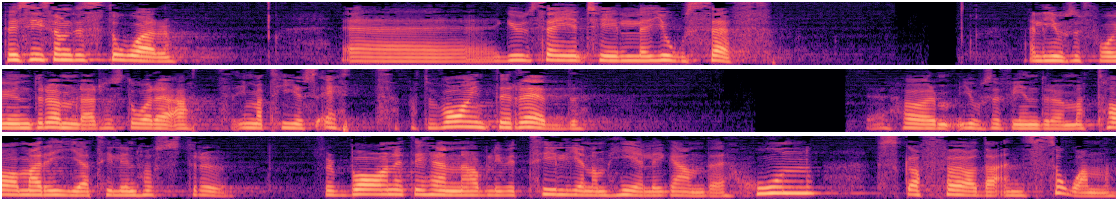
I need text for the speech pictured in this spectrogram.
Precis som det står, eh, Gud säger till Josef, eller Josef får ju en dröm där, så står det att i Matteus 1, att var inte rädd, eh, hör Josef i en dröm, att ta Maria till din hustru, för barnet i henne har blivit till genom helig ande. Hon ska föda en son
